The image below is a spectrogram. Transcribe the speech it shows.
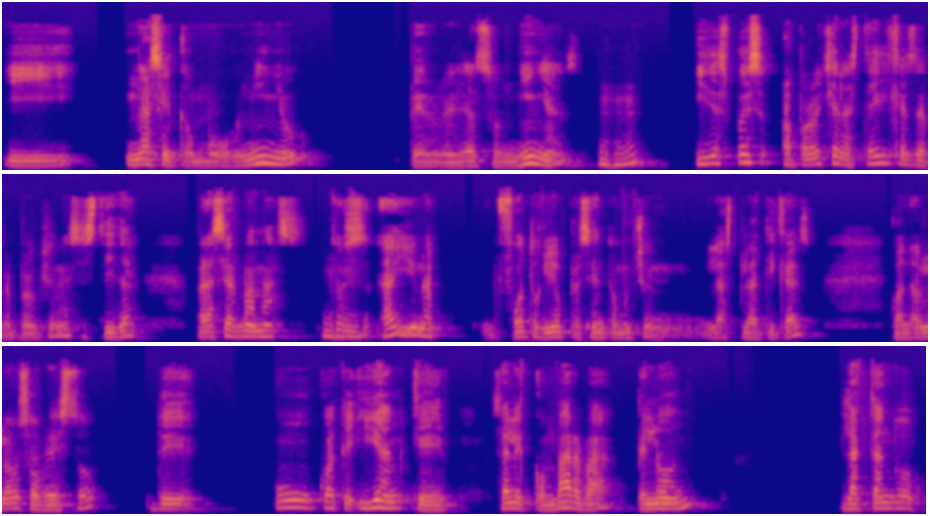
y nacen como niño, pero en realidad son niñas, y después aprovechan las técnicas de reproducción asistida para ser mamás. Entonces, hay una foto que yo presento mucho en las pláticas, cuando hablamos sobre esto, de un cuate Ian que sale con barba, pelón, lactando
